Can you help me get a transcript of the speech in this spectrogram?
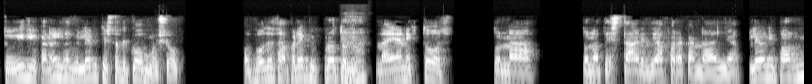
το, ίδιο κανάλι θα δουλεύει και στο δικό μου e-shop. Οπότε θα πρέπει να είναι ανοιχτός το να, το να τεστάρει διάφορα κανάλια. Πλέον υπάρχουν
